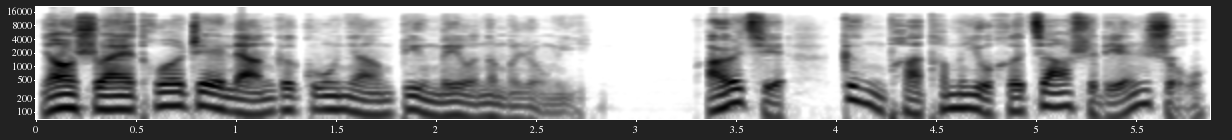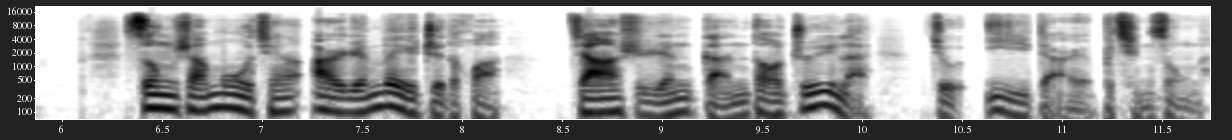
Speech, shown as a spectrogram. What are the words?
要甩脱这两个姑娘，并没有那么容易，而且更怕他们又和家世联手，送上目前二人位置的话，家世人赶到追来，就一点也不轻松了。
